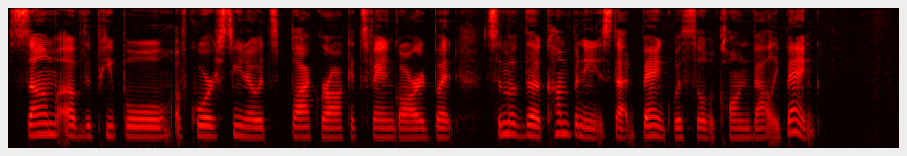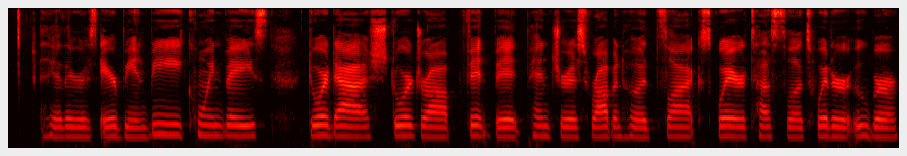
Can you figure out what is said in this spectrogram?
some of the people, of course, you know, it's BlackRock, it's Vanguard, but some of the companies that bank with Silicon Valley Bank. Here there's Airbnb, Coinbase, DoorDash, DoorDrop, Fitbit, Pinterest, Robinhood, Slack, Square, Tesla, Twitter, Uber.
